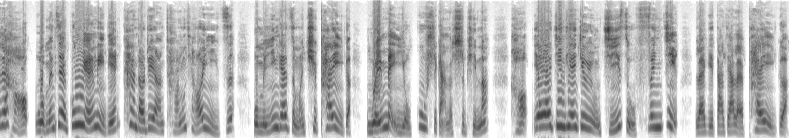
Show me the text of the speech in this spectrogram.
大家好，我们在公园里边看到这样长条椅子，我们应该怎么去拍一个唯美有故事感的视频呢？好，丫丫今天就用几组分镜来给大家来拍一个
